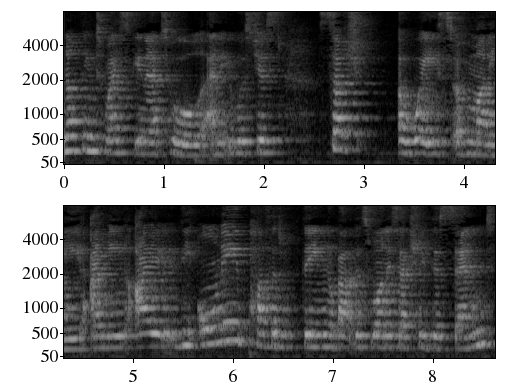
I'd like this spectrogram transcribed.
nothing to my skin at all and it was just such a waste of money. I mean, I the only positive thing about this one is actually the scent,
